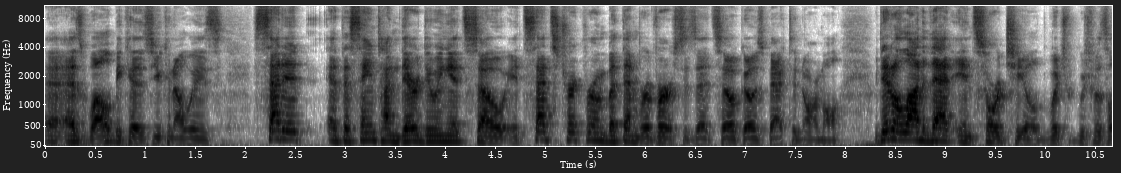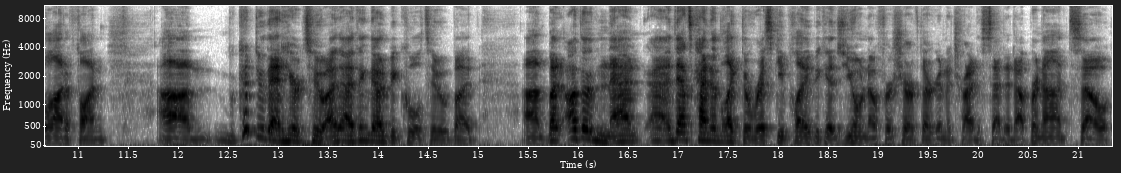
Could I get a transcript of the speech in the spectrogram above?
as well, because you can always set it at the same time they're doing it, so it sets Trick Room, but then reverses it, so it goes back to normal. We did a lot of that in Sword Shield, which which was a lot of fun. Um, we could do that here too. I, I think that would be cool too, but uh, but other than that, uh, that's kind of like the risky play because you don't know for sure if they're going to try to set it up or not. So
